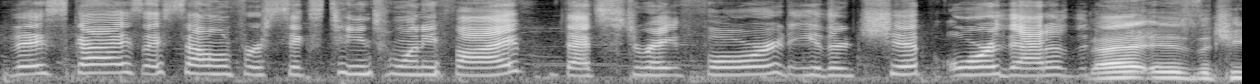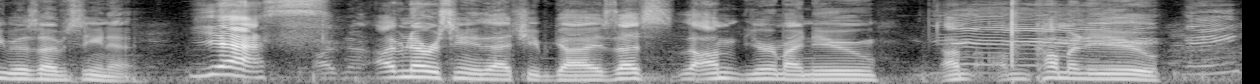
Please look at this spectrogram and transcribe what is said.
This guys I sell them for 16.25. That's straightforward, either chip or that of the That is the cheapest I've seen it. Yes. I've, I've never seen it that cheap, guys. That's I'm you're my new. I'm, I'm coming to you. Thank you.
